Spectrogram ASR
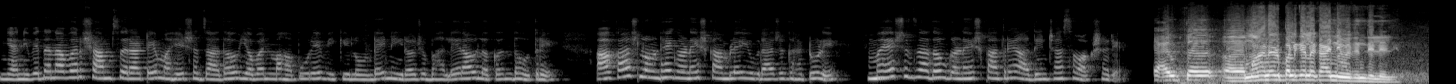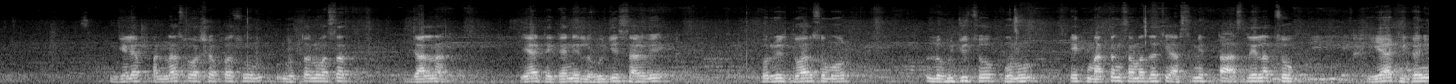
या निवेदनावर श्याम सराटे महेश जाधव यवन महापुरे विकी लोंढे नीरज भालेराव लखन धोत्रे आकाश लोंढे गणेश कांबळे युवराज घाटुळे महेश जाधव गणेश कात्रे आदींच्या स्वाक्षरी आहेत आयुक्त महानगरपालिकेला काय निवेदन दिलेले? गेल्या पन्नास वर्षापासून नूतन वसाहत जालना. या ठिकाणी लहुजी साळवे प्रवेशद्वारसमोर लहुजी चौक म्हणून एक मातंग समाजाची अस्मिता असलेला चौक या ठिकाणी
